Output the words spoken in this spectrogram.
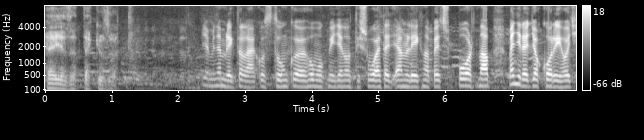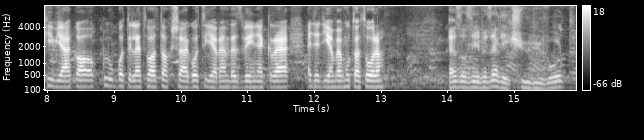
helyezettek között. Ugye mi nemrég találkoztunk Homokmégyen, ott is volt egy emléknap, egy sportnap. Mennyire gyakori, hogy hívják a klubot, illetve a tagságot ilyen rendezvényekre, egy-egy ilyen bemutatóra? Ez az év ez elég sűrű volt,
